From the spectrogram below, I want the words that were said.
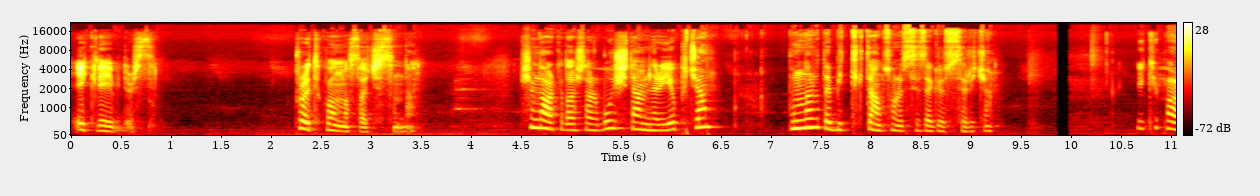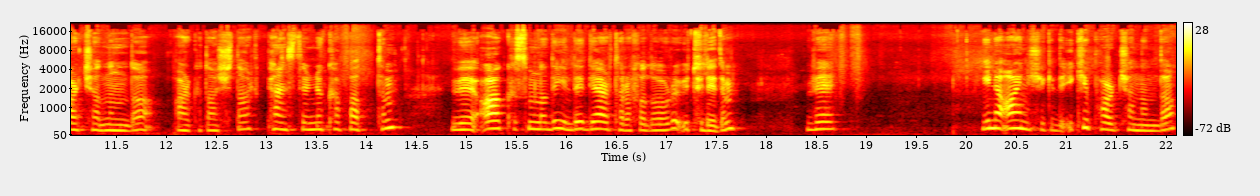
ekleyebiliriz. Pratik olması açısından. Şimdi arkadaşlar bu işlemleri yapacağım. Bunları da bittikten sonra size göstereceğim. İki parçanın da arkadaşlar penslerini kapattım ve A kısmına değil de diğer tarafa doğru ütüledim. Ve yine aynı şekilde iki parçanın da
